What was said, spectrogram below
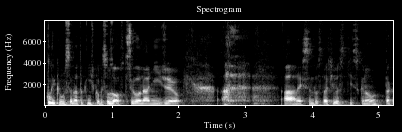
kliknu se na tu knížku, aby se zaostřilo na ní, že jo. A než jsem to stačil stisknout, tak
